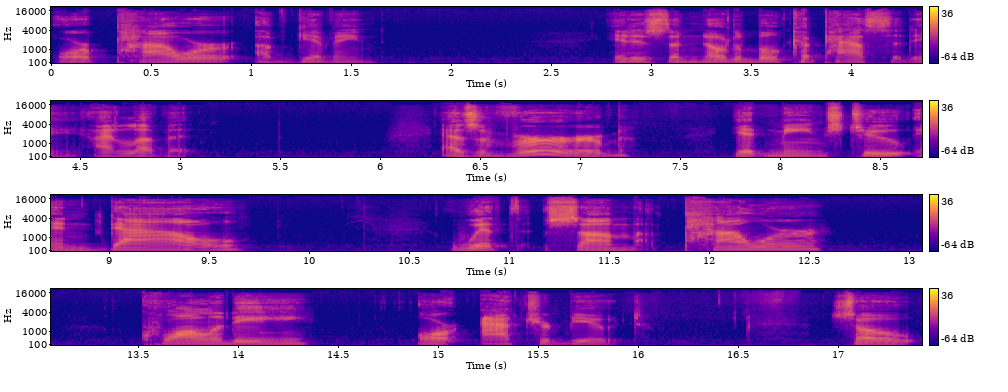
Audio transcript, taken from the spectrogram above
or power of giving. It is the notable capacity. I love it. As a verb, it means to endow with some power, quality, or attribute. So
